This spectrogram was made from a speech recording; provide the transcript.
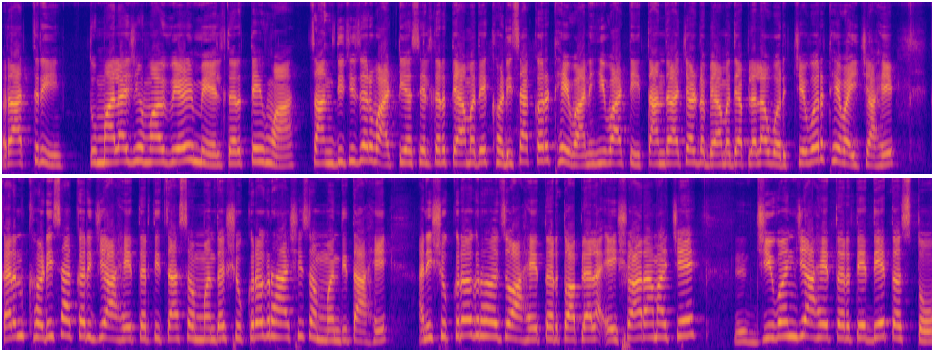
रात्री तुम्हाला जेव्हा वेळ मिळेल तर तेव्हा चांदीची जर वाटी असेल तर त्यामध्ये खडीसाखर ठेवा आणि ही वाटी तांदळाच्या डब्यामध्ये आपल्याला वरचेवर ठेवायची आहे. कारण खडीसाखर जी आहे तर तिचा संबंध शुक्रग्रहाशी संबंधित आहे. आणि शुक्रग्रह जो आहे तर तो आपल्याला ऐशोआरामाचे जीवन जे आहे तर ते देत असतो.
